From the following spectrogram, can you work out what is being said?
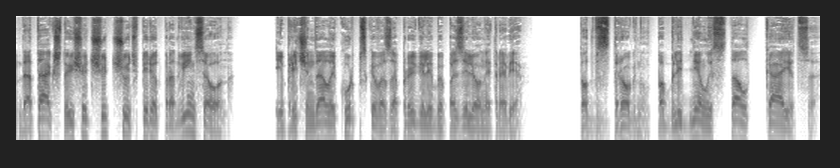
Да так, что еще чуть-чуть вперед продвинься он, и причиндалы Курбского запрыгали бы по зеленой траве. Тот вздрогнул, побледнел и стал каяться.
